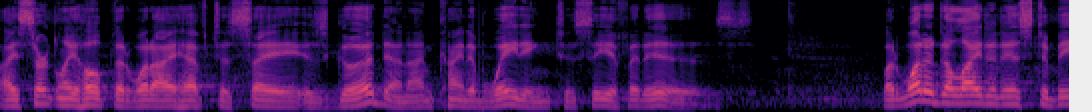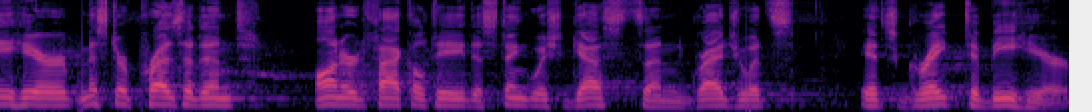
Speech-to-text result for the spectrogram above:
I certainly hope that what I have to say is good, and I'm kind of waiting to see if it is. But what a delight it is to be here, Mr. President, honored faculty, distinguished guests, and graduates. It's great to be here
